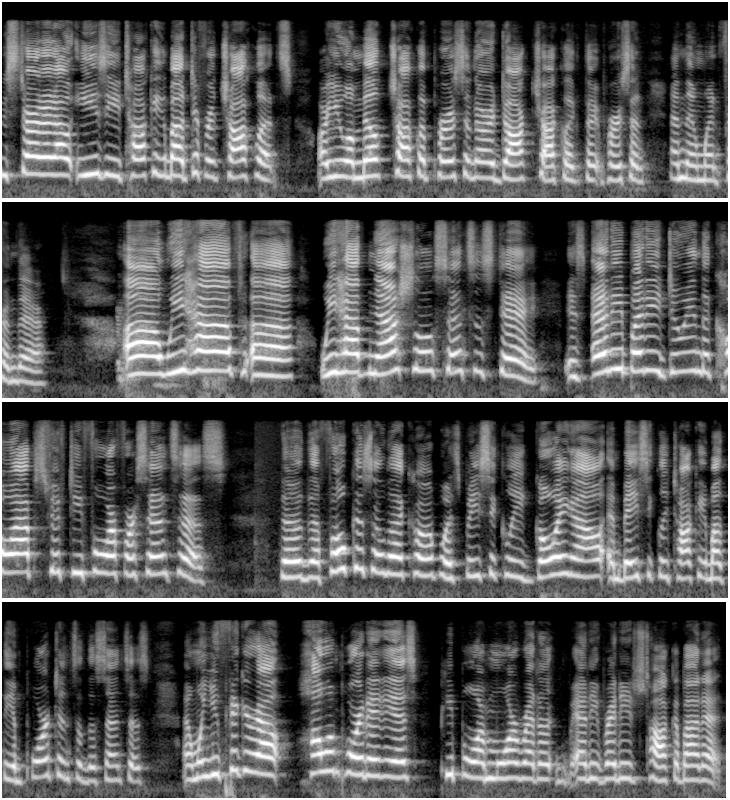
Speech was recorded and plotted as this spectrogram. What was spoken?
we started out easy talking about different chocolates. Are you a milk chocolate person or a dark chocolate person? And then went from there. Uh, we have uh, we have National Census Day. Is anybody doing the COAPS 54 for census? The, the focus of that co-op was basically going out and basically talking about the importance of the census. And when you figure out how important it is, people are more ready, ready to talk about it.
